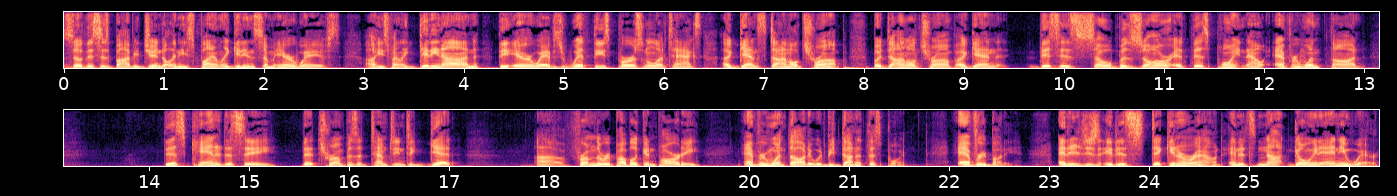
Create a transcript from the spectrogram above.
So this is Bobby Jindal, and he's finally getting some airwaves. Uh, he's finally getting on the airwaves with these personal attacks against Donald Trump. But Donald Trump, again, this is so bizarre at this point now. Everyone thought this candidacy that Trump is attempting to get uh, from the Republican Party, everyone thought it would be done at this point. Everybody. And it is it is sticking around and it's not going anywhere.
